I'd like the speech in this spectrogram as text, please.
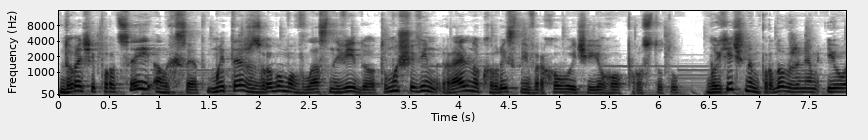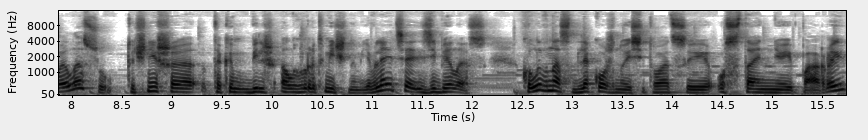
До речі, про цей алгсет ми теж зробимо власне відео, тому що він реально корисний, враховуючи його простоту. Логічним продовженням IOLS, точніше, таким більш алгоритмічним, є ZBLS. Коли в нас для кожної ситуації останньої пари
